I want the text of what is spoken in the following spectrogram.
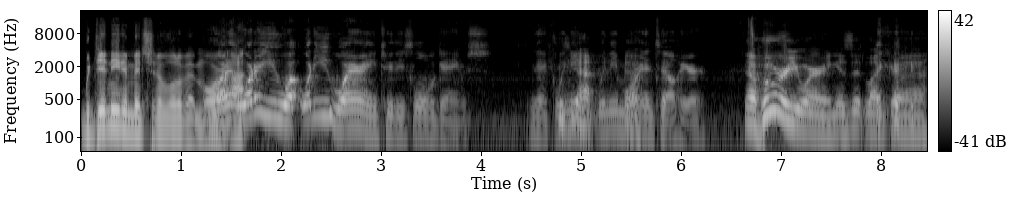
we did need to mention a little bit more. What, I- what are you what, what are you wearing to these Louisville games, Nick? We need Yeah, we need more yeah. intel here. Now, who are you wearing? Is it like uh,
